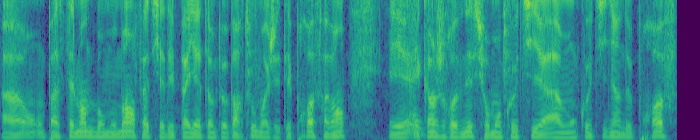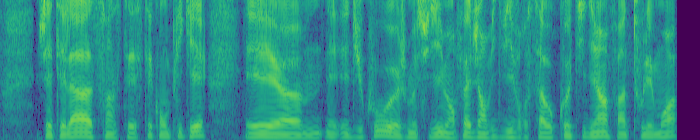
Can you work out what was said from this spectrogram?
on passe tellement de bons moments. En fait, il y a des paillettes un peu partout. Moi, j'étais prof avant, et, quand je revenais sur mon quotidien, à mon quotidien de prof, j'étais là. Enfin, c'était compliqué. Et, du coup, je me suis dit, mais en fait, j'ai envie de vivre ça au quotidien, enfin tous les mois,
